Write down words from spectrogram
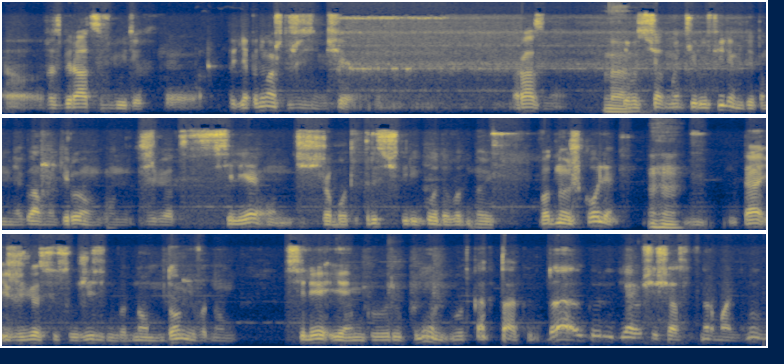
э, разбираться в людях. Э, я понимаю, что жизнь вообще разная. Да. Я вот сейчас монтирую фильм, где там у меня главный герой, он, он живет в селе, он работает 34 года в одной, в одной школе, угу. да, и живет всю свою жизнь в одном доме, в одном селе, и я ему говорю, блин, вот как так? Да, говорю, я вообще счастлив, нормально. Ну,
